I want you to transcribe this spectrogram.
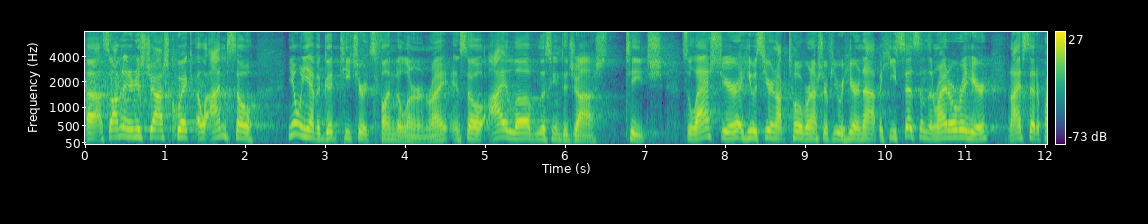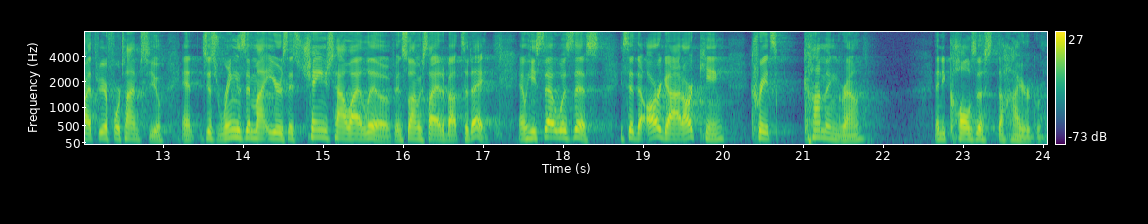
Uh, so I'm gonna introduce Josh quick. Oh, I'm so, you know, when you have a good teacher, it's fun to learn, right? And so I love listening to Josh teach. So last year, he was here in October. I'm not sure if you were here or not, but he said something right over here, and I've said it probably three or four times to you, and it just rings in my ears. It's changed how I live, and so I'm excited about today. And what he said was this He said that our God, our King, creates common ground, and he calls us the higher ground.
